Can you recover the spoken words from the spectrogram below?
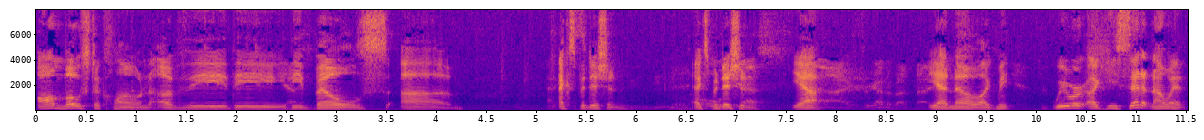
almost a clone of the the the Bell's uh, expedition expedition. Oh, yes. Yeah. I forgot about that. Yeah, no, like me, we were like he said it, and I went,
